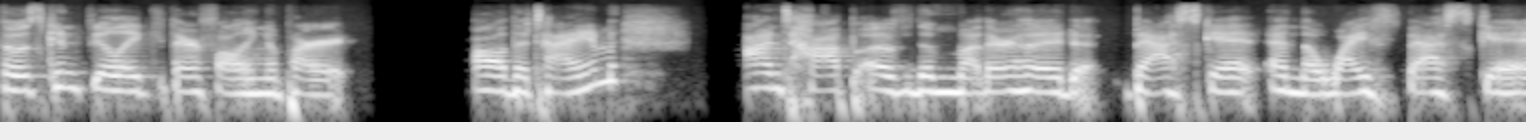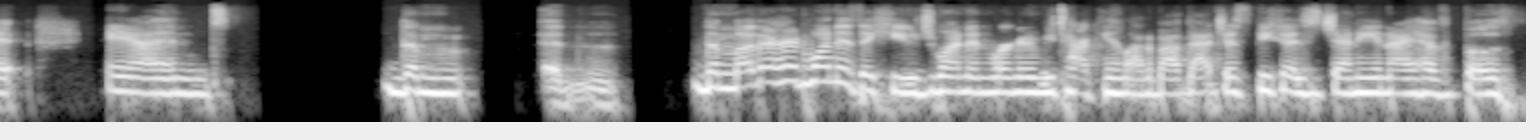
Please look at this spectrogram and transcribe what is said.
those can feel like they're falling apart all the time on top of the motherhood basket and the wife basket and the the motherhood one is a huge one and we're going to be talking a lot about that just because Jenny and I have both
